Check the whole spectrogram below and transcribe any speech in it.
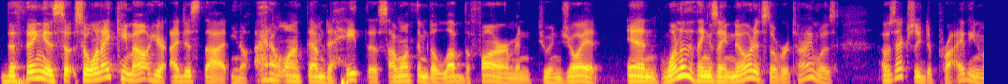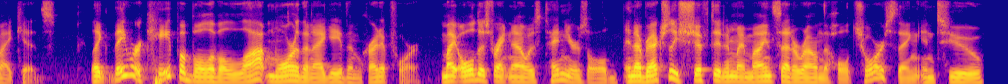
the thing is, so, so when I came out here, I just thought, you know, I don't want them to hate this. I want them to love the farm and to enjoy it. And one of the things I noticed over time was I was actually depriving my kids. Like they were capable of a lot more than I gave them credit for. My oldest right now is 10 years old, and I've actually shifted in my mindset around the whole chores thing into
